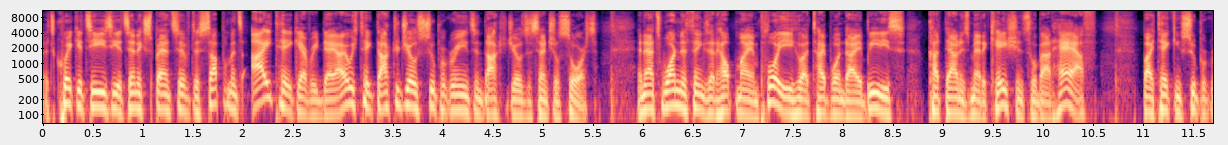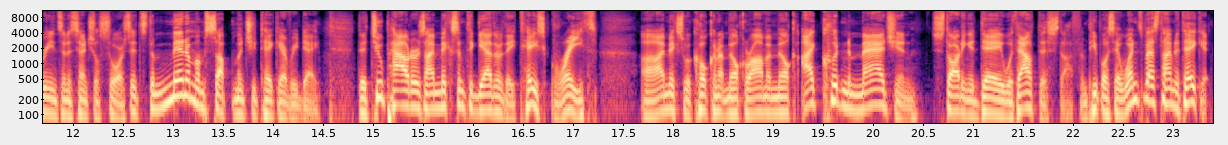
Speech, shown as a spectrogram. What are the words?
It's quick, it's easy, it's inexpensive. The supplements I take every day, I always take Dr. Joe's Super Greens and Dr. Joe's Essential Source. And that's one of the things that helped my employee who had type 1 diabetes cut down his medication to about half by taking Super Greens and Essential Source. It's the minimum supplements you take every day. The two powders, I mix them together, they taste great. Uh, I mix it with coconut milk or almond milk. I couldn't imagine starting a day without this stuff. And people say, when's the best time to take it?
